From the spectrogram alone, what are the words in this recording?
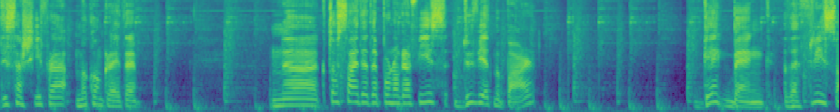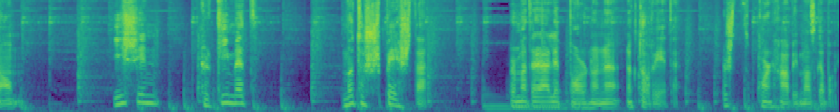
disa shifra më konkrete. Në këto sajtet e pornografisë, dy vjet më parë, gangbang dhe threesome ishin kërkimet më të shpeshta për materiale porno në në këto rrjete. Është Pornhubi mos gaboj.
